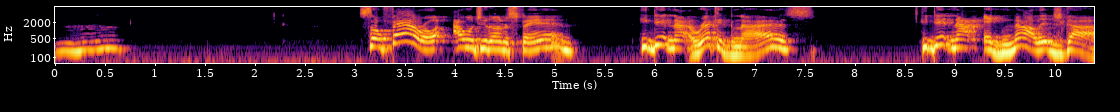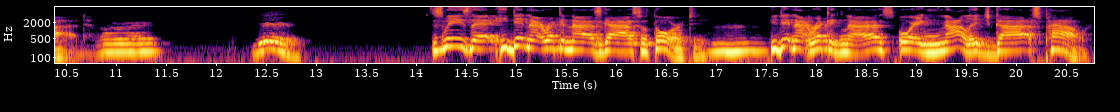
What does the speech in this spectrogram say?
Mm-hmm. So, Pharaoh, I want you to understand, he did not recognize, he did not acknowledge God. All right. Yes. This means that he did not recognize God's authority. Mm-hmm. He did not recognize or acknowledge God's power.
